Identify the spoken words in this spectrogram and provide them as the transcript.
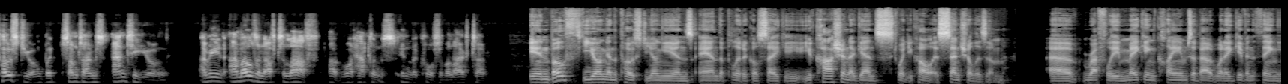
post Jung, but sometimes anti Jung. I mean, I'm old enough to laugh at what happens in the course of a lifetime. In both Jung and the post Jungians and the political psyche, you caution against what you call essentialism, uh, roughly making claims about what a given thing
